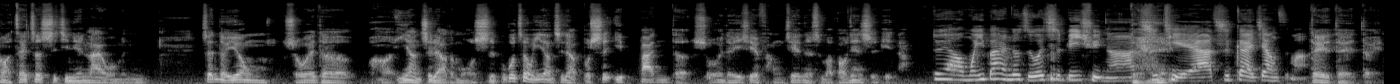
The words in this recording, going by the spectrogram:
哦，在这十几年来，我们真的用所谓的呃营养治疗的模式。不过，这种营养治疗不是一般的所谓的一些房间的什么保健食品啊。对啊，我们一般人都只会吃 B 群啊，吃铁啊，吃钙这样子嘛。对对对，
